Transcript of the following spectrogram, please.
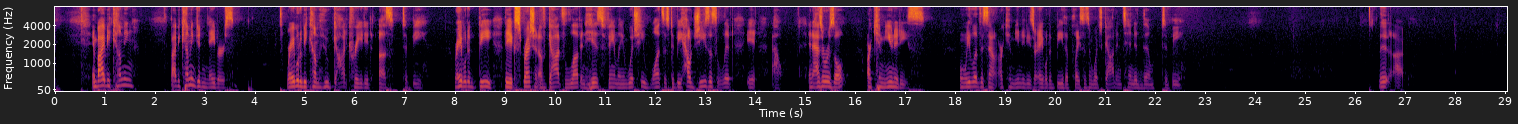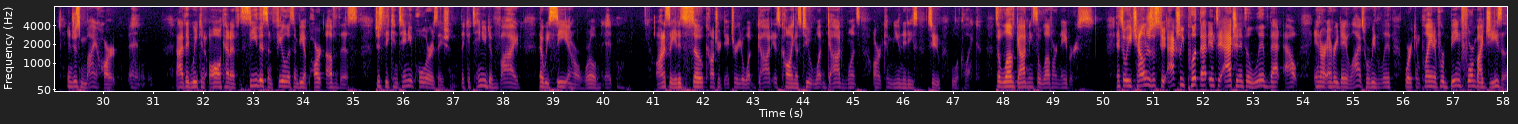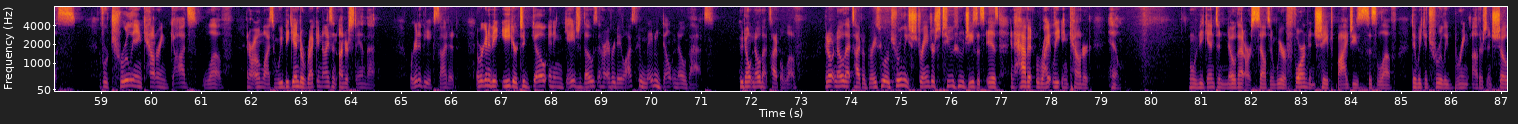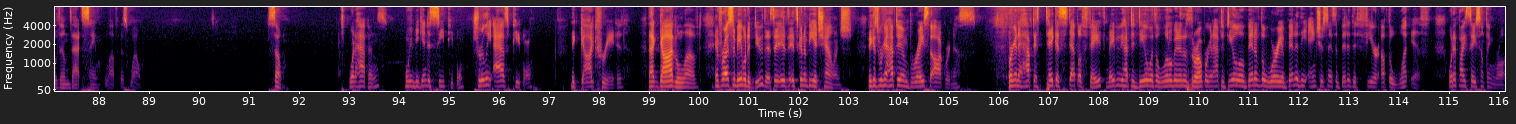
And by becoming, by becoming good neighbors, we're able to become who God created us to be. We're able to be the expression of God's love in His family in which He wants us to be, how Jesus lived it out. And as a result, our communities when we live this out, our communities are able to be the places in which God intended them to be. In just my heart, and I think we can all kind of see this and feel this and be a part of this. just the continued polarization, the continued divide that we see in our world. It honestly, it is so contradictory to what God is calling us to, what God wants our communities to look like. To love God means to love our neighbors. And so he challenges us to actually put that into action and to live that out in our everyday lives where we live, work, and play. And if we're being formed by Jesus, if we're truly encountering God's love in our own lives and we begin to recognize and understand that, we're going to be excited and we're going to be eager to go and engage those in our everyday lives who maybe don't know that, who don't know that type of love, who don't know that type of grace, who are truly strangers to who Jesus is and haven't rightly encountered him. When we begin to know that ourselves and we are formed and shaped by Jesus' love, then we can truly bring others and show them that same love as well. So, what happens when we begin to see people truly as people that God created, that God loved? And for us to be able to do this, it's going to be a challenge because we're going to have to embrace the awkwardness. We're going to have to take a step of faith. Maybe we have to deal with a little bit of the throat. We're going to have to deal a bit of the worry, a bit of the anxiousness, a bit of the fear of the what if. What if I say something wrong?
